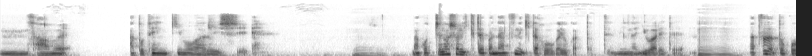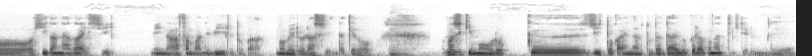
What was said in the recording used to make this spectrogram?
うん。うん、寒い。あと天気も悪いし。うん。まあ、こっちの人に聞くとやっぱ夏に来た方が良かったってみんな言われて。うんうん。夏だとこう、日が長いし、みんな朝までビールとか飲めるらしいんだけど、この時期もう6時とかになるとだだいぶ暗くなってきてるんで、うん。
